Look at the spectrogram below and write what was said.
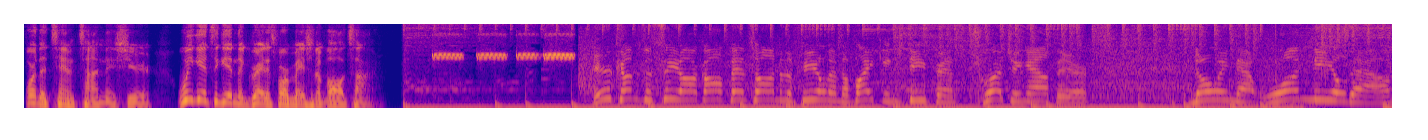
for the 10th time this year, we get to get in the greatest formation of all time. Here comes the Seahawk offense onto the field and the Vikings defense trudging out there, knowing that one kneel down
